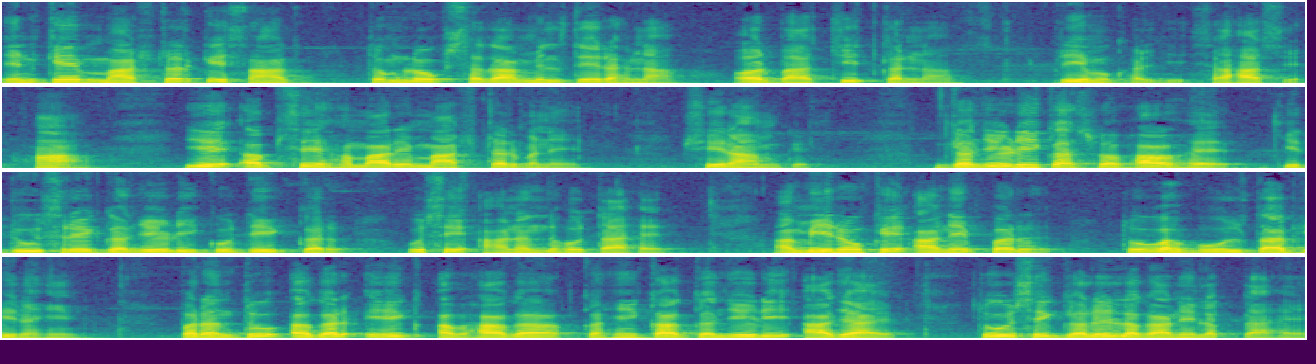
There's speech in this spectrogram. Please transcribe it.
इनके मास्टर के साथ तुम लोग सदा मिलते रहना और बातचीत करना। प्रिय मुखर्जी सहास्य हाँ ये अब से हमारे मास्टर बने। श्री रामकृष्ण गंजेड़ी का स्वभाव है कि दूसरे गंजेड़ी को देखकर उसे आनंद होता है। अमीरों के आने पर तो वह बोलता भी नहीं। परंतु अगर एक अभागा कहीं का गंजेड़ी आ जाए तो उसे गले लगाने लगता है।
